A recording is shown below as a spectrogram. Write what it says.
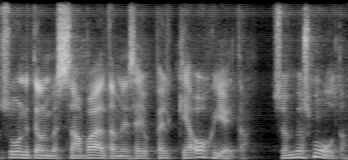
suunnitelmissaan vaeltaminen se ei ole pelkkiä ohjeita. Se on myös muuta.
